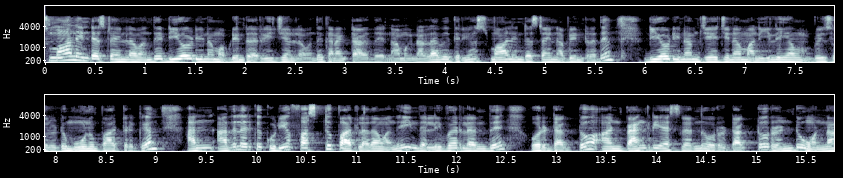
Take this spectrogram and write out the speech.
ஸ்மால் இண்டஸ்டைனில் வந்து டியோடினம் அப்படின்ற ரீஜனில் வந்து கனெக்ட் ஆகுது. நமக்கு நல்லாவே தெரியும் ஸ்மால் இண்டஸ்டைன் அப்படின்றது டியோடினம் ஜேஜினம் அண்ட் இலியம் அப்படின்னு சொல்லிட்டு மூணு பார்ட் இருக்கு. அண்ட் அதில் இருக்கக்கூடிய ஃபஸ்ட்டு பார்ட்டில் தான் வந்து இந்த லிவர்லேருந்து ஒரு டக்டும் அண்ட் பேங்க் பேங்க்ரியாஸ்லேருந்து ஒரு டக்டும் ரெண்டும் ஒன்றா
